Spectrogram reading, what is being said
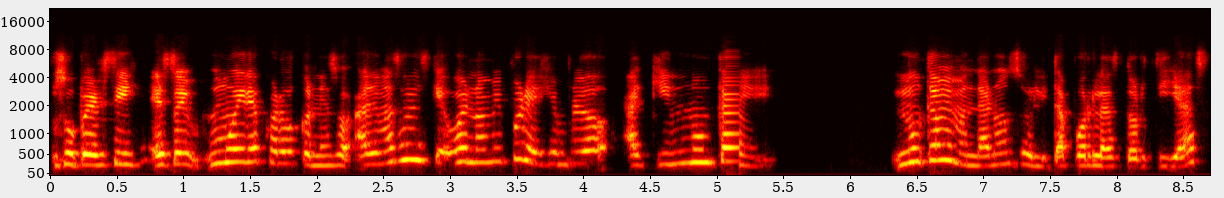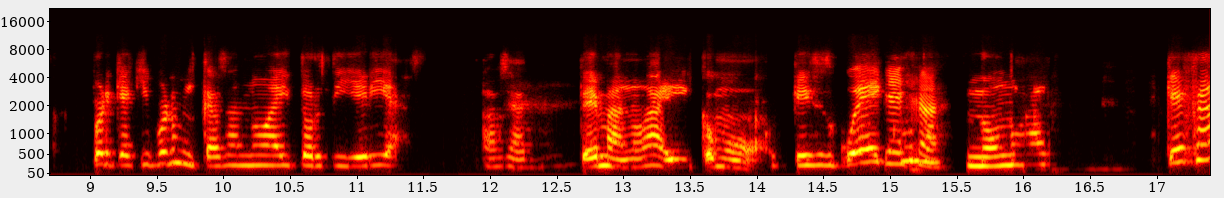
súper sí, estoy muy de acuerdo con eso. Además, sabes que, bueno, a mí, por ejemplo, aquí nunca me, nunca me mandaron solita por las tortillas, porque aquí por mi casa no hay tortillerías. O sea, tema, ¿no? Ahí como que dices, güey, queja. No, no hay. Queja,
